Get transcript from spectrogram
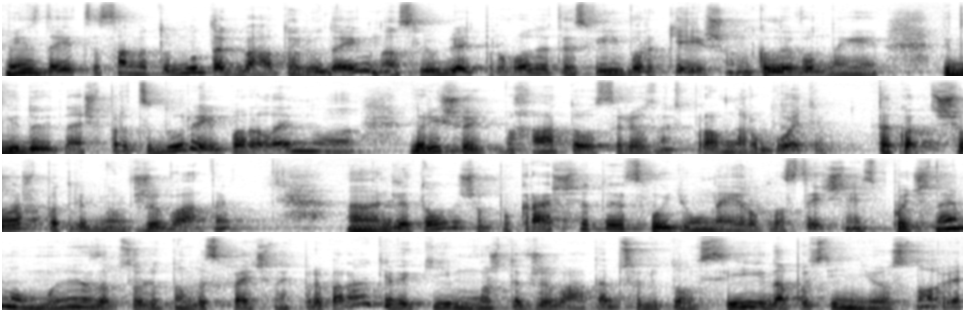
Мені здається, саме тому так багато людей у нас люблять проводити свій воркейшн, коли вони відвідують наші процедури і паралельно вирішують багато серйозних справ на роботі. Так от, що ж потрібно вживати е, для того, щоб покращити свою нейропластичність? Почнемо ми з абсолютно безпечних препаратів, які можете вживати абсолютно всі на постійній основі.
